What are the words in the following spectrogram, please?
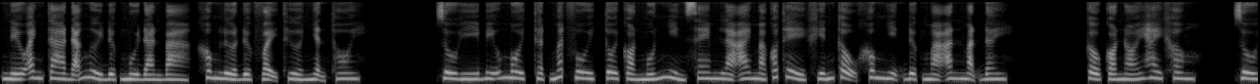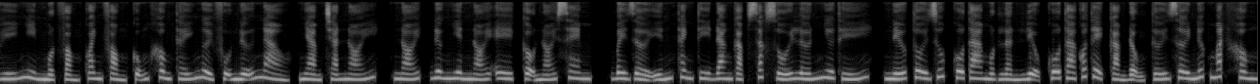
nếu anh ta đã ngửi được mùi đàn bà, không lừa được vậy thừa nhận thôi. Du Hí bĩu môi thật mất vui, tôi còn muốn nhìn xem là ai mà có thể khiến cậu không nhịn được mà ăn mặn đây. Cậu có nói hay không? Du hí nhìn một vòng quanh phòng cũng không thấy người phụ nữ nào, nhàm chán nói, nói, đương nhiên nói ê, cậu nói xem, bây giờ Yến Thanh Ti đang gặp rắc rối lớn như thế, nếu tôi giúp cô ta một lần liệu cô ta có thể cảm động tới rơi nước mắt không,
